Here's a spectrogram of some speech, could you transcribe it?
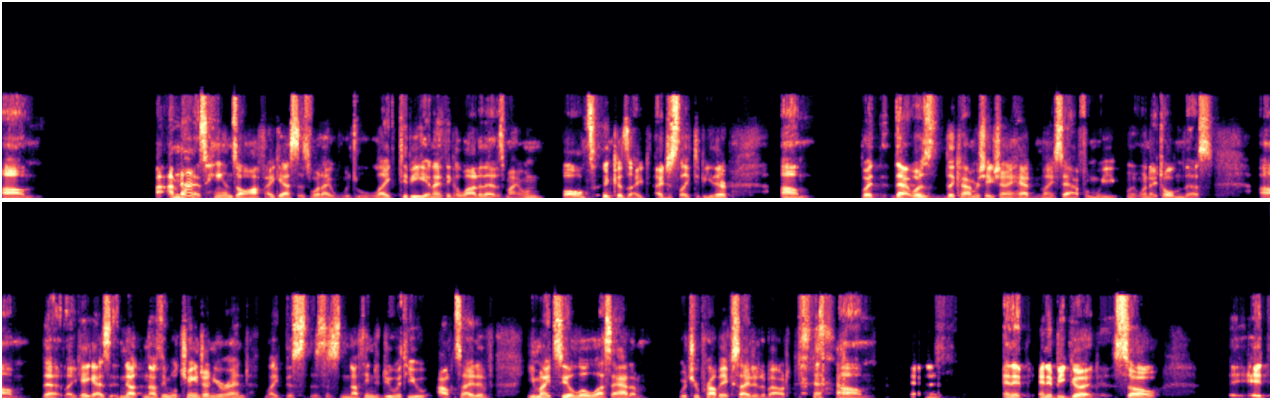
Um, I'm not as hands off, I guess, as what I would like to be, and I think a lot of that is my own fault because I I just like to be there. Um, but that was the conversation I had with my staff when we when, when I told them this. Um, that like, hey guys, no, nothing will change on your end. Like this, this has nothing to do with you outside of you might see a little less Adam which you're probably excited about. um, and, and it and it'd be good. So it,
